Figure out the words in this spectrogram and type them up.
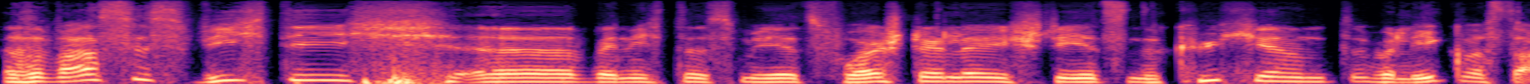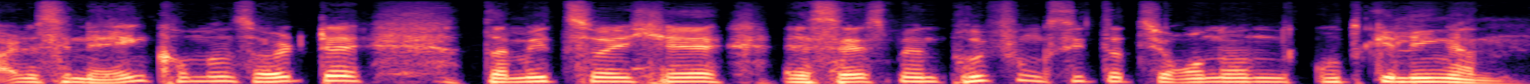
Also was ist wichtig, äh, wenn ich das mir jetzt vorstelle, ich stehe jetzt in der Küche und überlege, was da alles hineinkommen sollte, damit solche Assessment-Prüfungssituationen gut gelingen?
